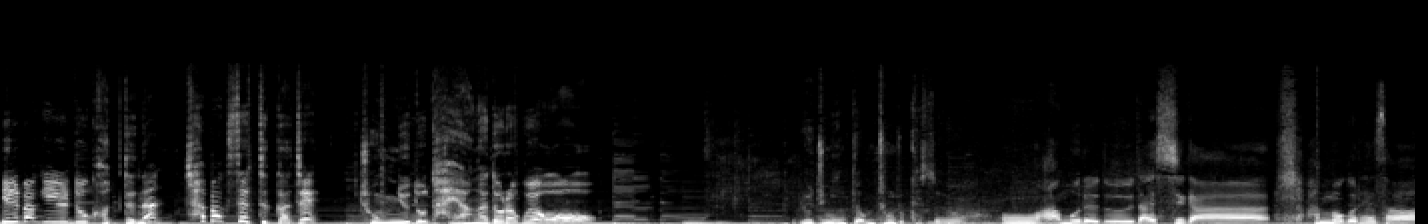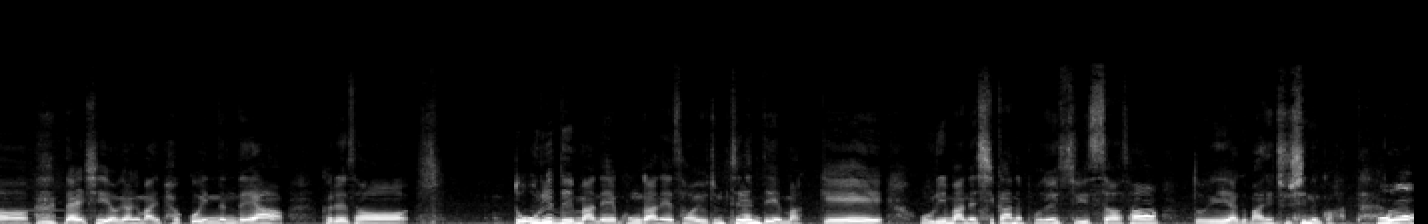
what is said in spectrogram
1박 2일도 거뜬한 차박 세트까지 종류도 다양하더라고요. 요즘 인기 엄청 좋겠어요. 어, 아무래도 날씨가 한몫을 해서 날씨 영향을 많이 받고 있는데요. 그래서 또 우리들만의 공간에서 요즘 트렌드에 맞게 우리만의 시간을 보낼 수 있어서 또 예약을 많이 주시는 것 같아요. 어,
